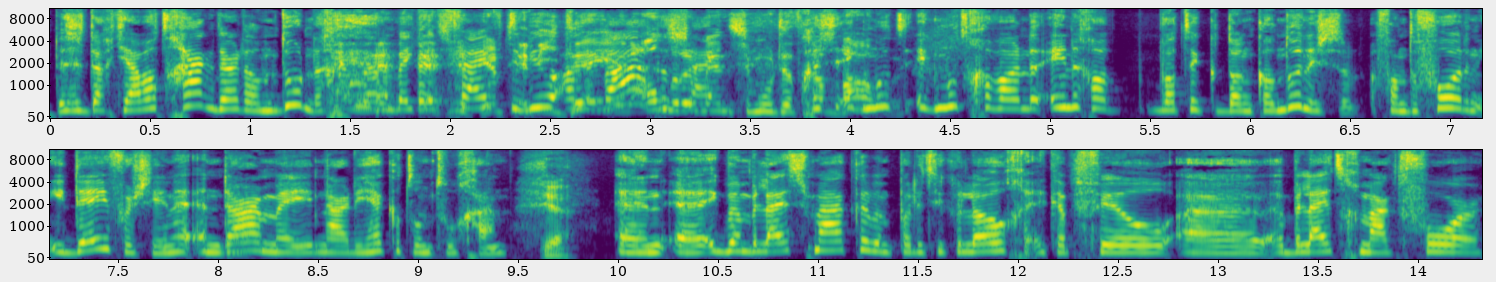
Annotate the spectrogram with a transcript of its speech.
Dus ik dacht, ja, wat ga ik daar dan doen? Dan ga ik daar een beetje het vijfde wiel aan de wagen andere zijn. mensen moeten het gaan dus ik moet, ik moet gewoon, het enige wat ik dan kan doen... is van tevoren een idee verzinnen... en daarmee naar die hackathon toe gaan. Ja. En uh, ik ben beleidsmaker, ik ben politicoloog. Ik heb veel uh, beleid gemaakt voor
